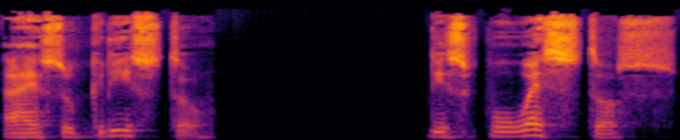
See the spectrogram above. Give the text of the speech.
a Jesucristo, dispuestos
